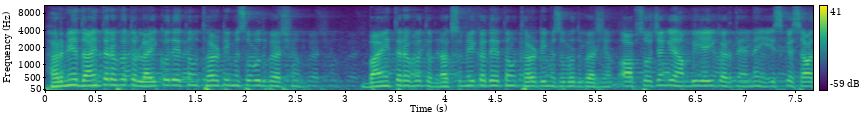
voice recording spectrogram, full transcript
हरनी दाई तरफ़ है तो लाई को देता हूँ, थर्टी में सुबह, दोपहर, शाम। बाई तरफ़ है तो नक्समी का देता हूँ, थर्टी में सुबह, दोपहर, शाम। आप सोचेंगे हम भी यही करते हैं, नहीं, इसके साथ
